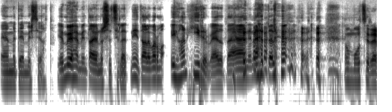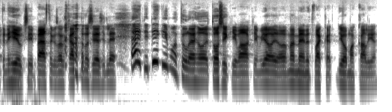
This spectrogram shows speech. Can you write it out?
En mä tiedä, missä se johtuu. Ja myöhemmin tajunnut sitten silleen, että niin, tää oli varmaan ihan hirveä tätä ääninäyttelyä. Mun mutsi repini hiuksia päästä, kun sä oot kattonut siellä silleen, äiti Digimon tulee, Oi, tosi kiva, Kim. joo joo, mä menen nyt vaikka juomaan kalja.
